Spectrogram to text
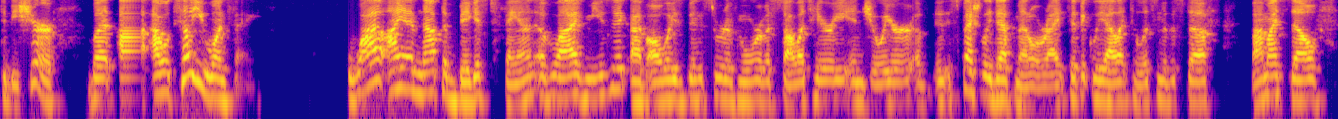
to be sure. But I, I will tell you one thing. While I am not the biggest fan of live music, I've always been sort of more of a solitary enjoyer of, especially death metal. Right? Typically, I like to listen to the stuff by myself,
